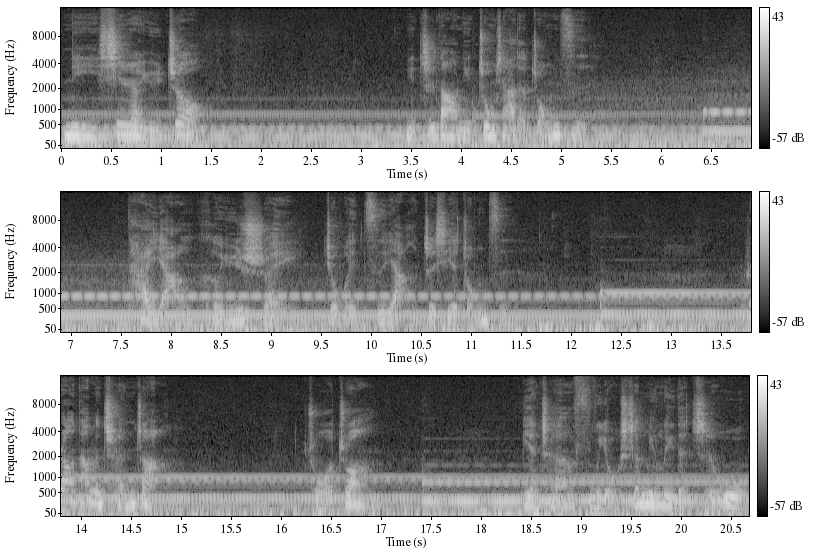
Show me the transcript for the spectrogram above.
你信任宇宙。你知道，你种下的种子，太阳和雨水就会滋养这些种子，让它们成长、茁壮，变成富有生命力的植物。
